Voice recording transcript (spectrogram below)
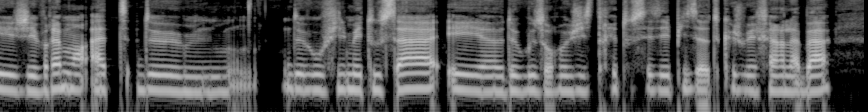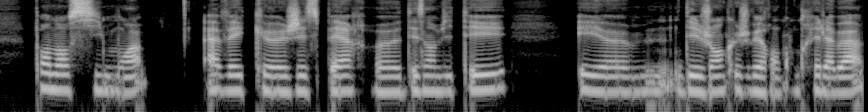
Et j'ai vraiment hâte de, vous filmer tout ça et euh, de vous enregistrer tous ces épisodes que je vais faire là-bas pendant six mois, avec, euh, j'espère, des invités et des gens que je vais rencontrer là-bas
